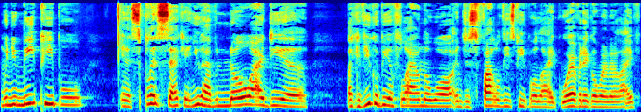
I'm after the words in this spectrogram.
when you meet people in a split second, you have no idea. Like, if you could be a fly on the wall and just follow these people, like, wherever they go in their life,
